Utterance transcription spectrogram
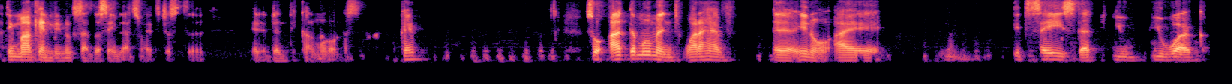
I think Mac and Linux are the same. That's why it's just uh, identical more or less. Okay. So at the moment, what I have, uh, you know, I it says that you you work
